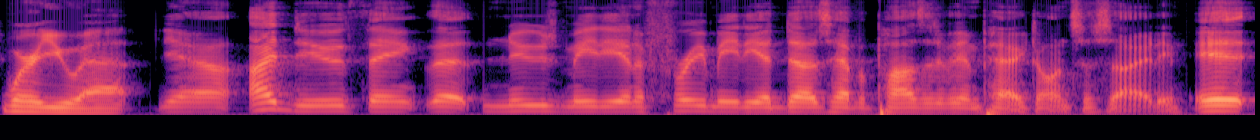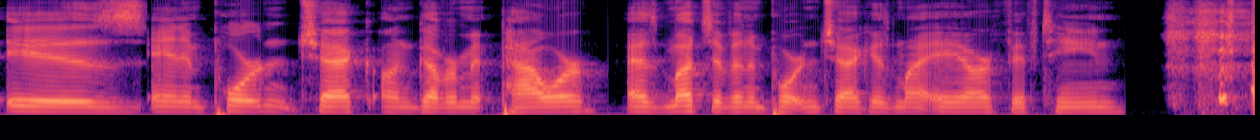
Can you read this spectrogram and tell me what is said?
Where are you at? Yeah, I do think that news media and a free media does have a positive impact on society. It is an important check on government power, as much of an important check as my AR 15.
